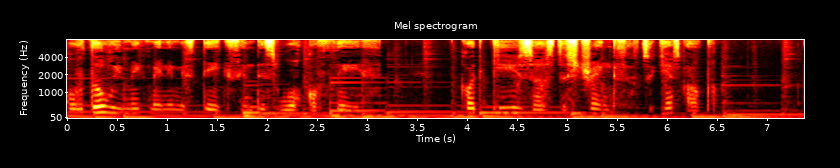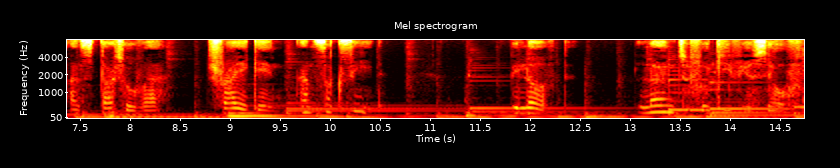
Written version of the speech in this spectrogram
Although we make many mistakes in this walk of faith, God gives us the strength to get up and start over, try again, and succeed. Beloved, learn to forgive yourself.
